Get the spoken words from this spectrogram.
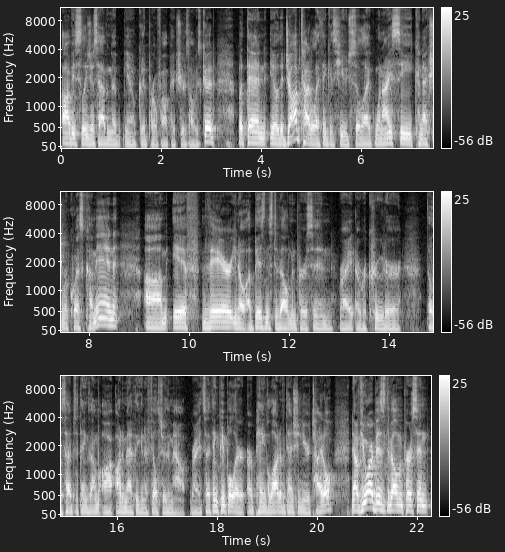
obviously just having a you know good profile picture is always good, but then you know the job title I think is huge. So like when I see connection requests come in. Um, if they're, you know, a business development person, right, a recruiter, those types of things, I'm automatically going to filter them out, right? So I think people are, are paying a lot of attention to your title. Now, if you are a business development person,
